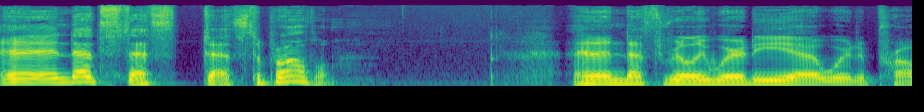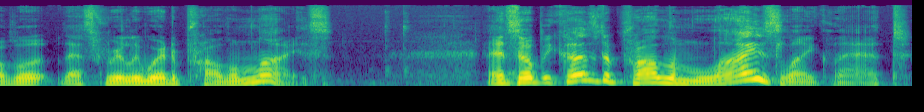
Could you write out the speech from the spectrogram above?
And that's that's that's the problem. And that's really where the uh, where the problem that's really where the problem lies. And so because the problem lies like that,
